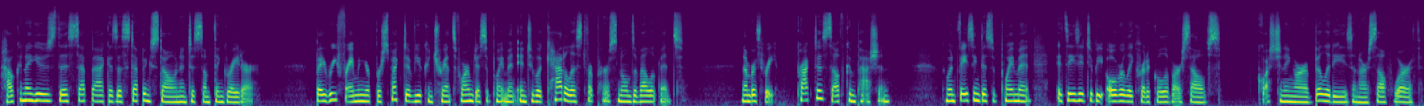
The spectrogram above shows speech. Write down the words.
How can I use this setback as a stepping stone into something greater? By reframing your perspective, you can transform disappointment into a catalyst for personal development. Number three, practice self compassion. When facing disappointment, it's easy to be overly critical of ourselves, questioning our abilities and our self worth.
